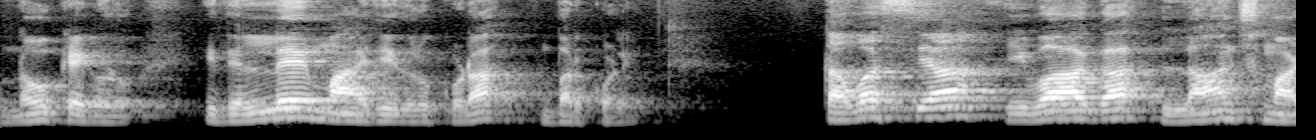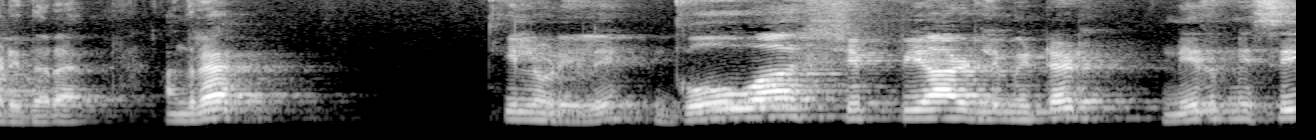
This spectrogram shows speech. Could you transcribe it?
ನೌಕೆಗಳು. ಇದೆಲ್ಲೇ ಮಾಹಿತಿ ಇದ್ರೂ ಕೂಡ ಬರ್ಕೊಳ್ಳಿ. ತವಸ್ಯ ಇವಾಗ ಲಾಂಚ್ ಮಾಡಿದ್ದಾರೆ ಅಂದರೆ ಇಲ್ಲಿ ನೋಡಿ ಇಲ್ಲಿ, ಗೋವಾ ಶಿಪ್ ಯಾರ್ಡ್ ಲಿಮಿಟೆಡ್ ನಿರ್ಮಿಸಿ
